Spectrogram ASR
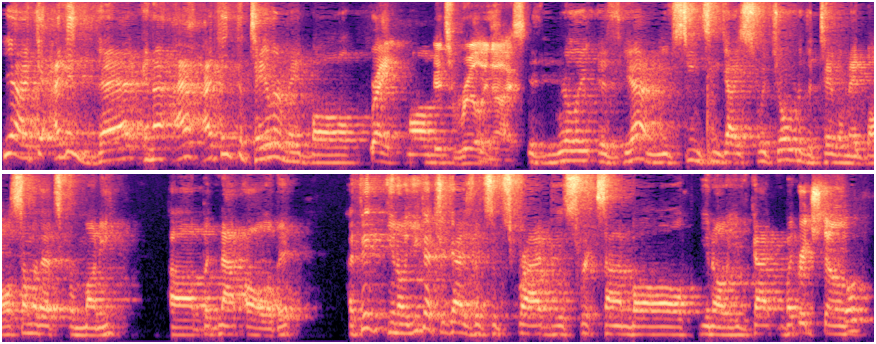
Yeah, I, th- I think that, and I, I think the TaylorMade ball, right? Um, it's really is, nice. It really is. Yeah, and you've seen some guys switch over to the TaylorMade ball. Some of that's for money, uh, but not all of it. I think you know you got your guys that subscribe to the Srixon ball. You know you've got but Bridgestone.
